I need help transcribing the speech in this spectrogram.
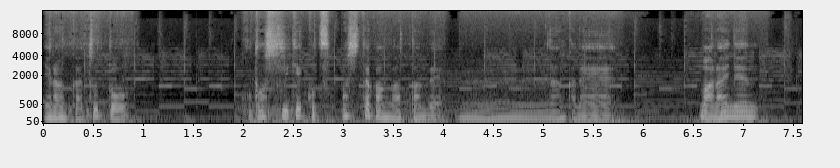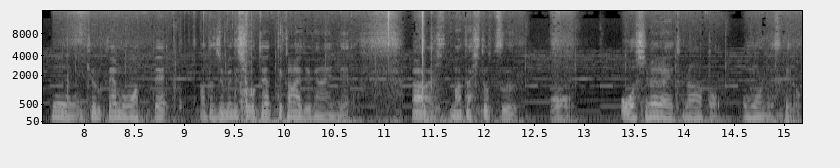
いやなんかちょっと、今年結構突っ走った感があったんで、うーん、なんかね、まあ来年もう協力隊も終わって、また自分で仕事やっていかないといけないんで、あまた一つ、こう、を締めないとなと思うんですけど。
